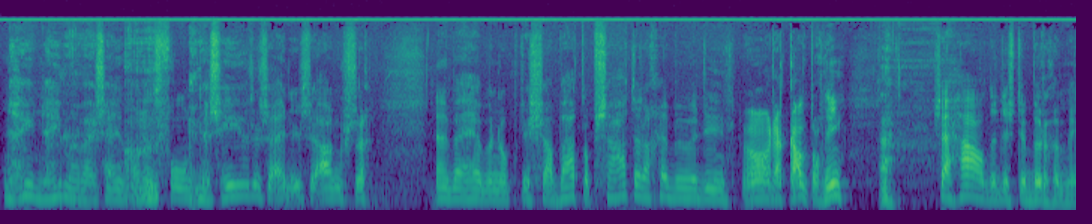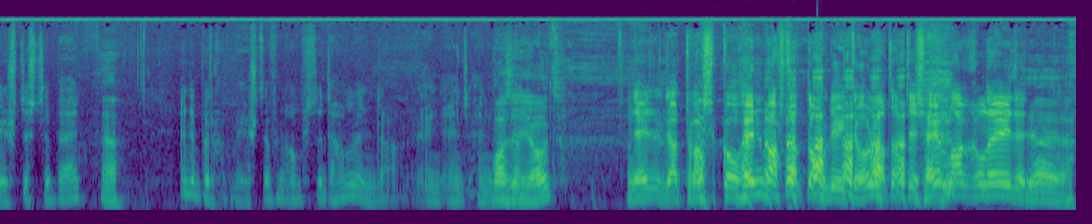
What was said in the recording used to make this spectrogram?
Nee, nee, maar wij zijn van het volk des Heren, zeiden ze angstig. En wij hebben op de Shabbat, op zaterdag hebben we dienst. Oh, dat kan toch niet? Ah. Zij haalden dus de burgemeesters erbij. Ja. En de burgemeester van Amsterdam. En, daar- en, en, en, Was een Jood? Nee, dat was, Cohen was dat nog niet hoor, dat, dat is heel lang geleden. Ja, ja.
